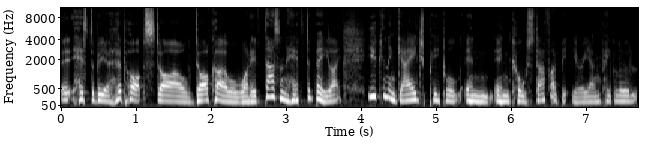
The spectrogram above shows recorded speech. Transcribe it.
it has to be a hip hop style doco or whatever. It doesn't have to be. Like, you can engage people in, in cool stuff. I bet there are young people who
